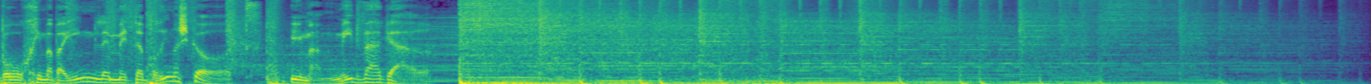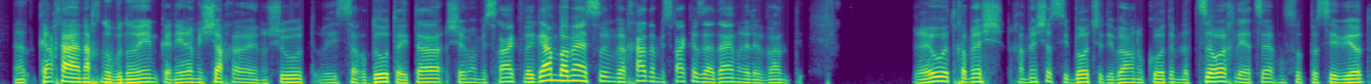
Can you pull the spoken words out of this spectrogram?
ברוכים הבאים למדברים השקעות עם עמית ואגר. ככה אנחנו בנויים, כנראה משחר האנושות, והישרדות הייתה שם המשחק, וגם במאה ה-21 המשחק הזה עדיין רלוונטי. ראו את חמש, חמש הסיבות שדיברנו קודם לצורך לייצר הכנסות פסיביות,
